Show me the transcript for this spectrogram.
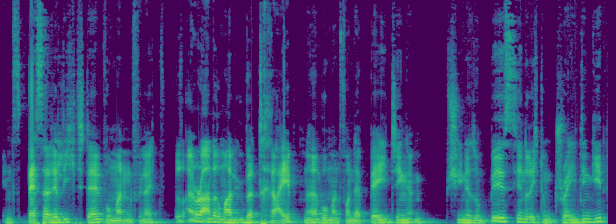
ins bessere Licht stellt, wo man vielleicht das ein oder andere Mal übertreibt, ne? wo man von der Baiting-Schiene so ein bisschen Richtung Trading geht.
